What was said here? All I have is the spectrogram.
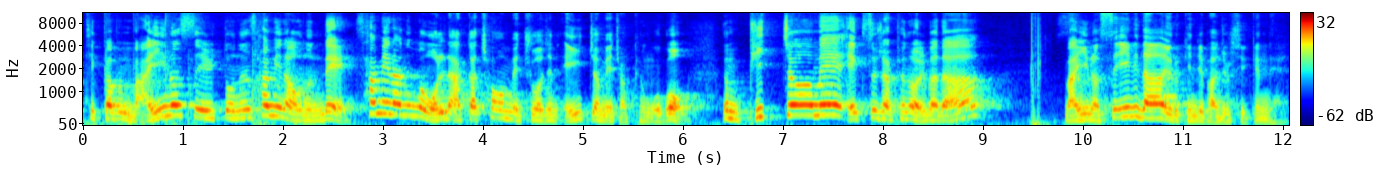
t값은 마이너스 1 또는 3이 나오는데 3이라는 건 원래 아까 처음에 주어진 a점의 좌표인 거고 그럼 b점의 x좌표는 얼마다? 마이너스 1이다. 이렇게 이제 봐줄 수 있겠네.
